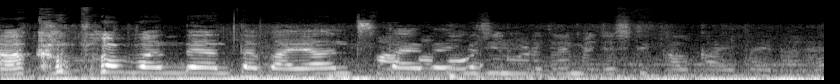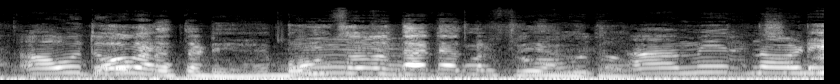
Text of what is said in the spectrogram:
ಯಾಕಪ್ಪ ಬಂದೆ ಅಂತ ಭಯ ಅನ್ಸ್ತಾ ಇದೆ ನೋಡಿದ್ರೆ ಮೆಜೆಸ್ಟಿಕ್ ಅಲ್ಲಿ ಕಾಯ್ತಾ ಇದ್ದಾರೆ ಹೌದು. ಹೋಗೋಣ ತಡಿ ಬೊಂಬ್ಸ್ ದಾಟಿ ಆದ್ಮೇಲೆ ಫ್ರೀ ಆಗುತ್ತೆ ಅಮಿತ್ ನೋಡಿ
